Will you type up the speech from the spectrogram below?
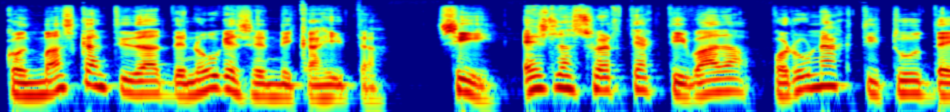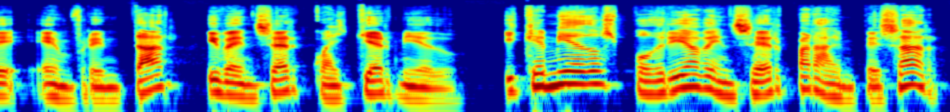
con más cantidad de nuggets en mi cajita. Sí, es la suerte activada por una actitud de enfrentar y vencer cualquier miedo. ¿Y qué miedos podría vencer para empezar?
